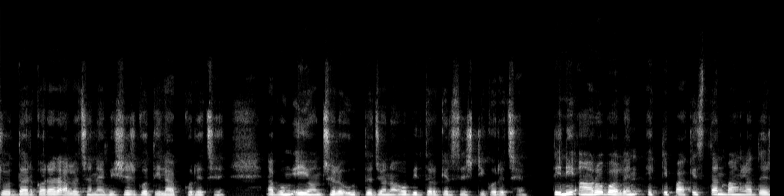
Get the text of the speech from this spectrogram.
জোরদার করার আলোচনায় বিশেষ গতি লাভ করেছে এবং এই অঞ্চলে উত্তেজনা ও বিতর্কের সৃষ্টি করেছে। তিনি আরও বলেন, একটি পাকিস্তান-বাংলাদেশ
